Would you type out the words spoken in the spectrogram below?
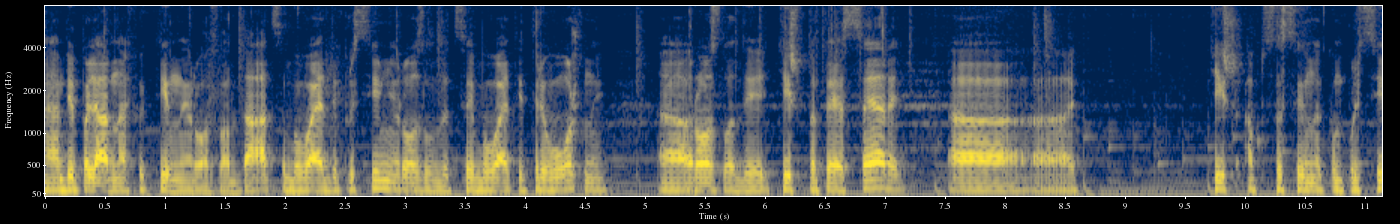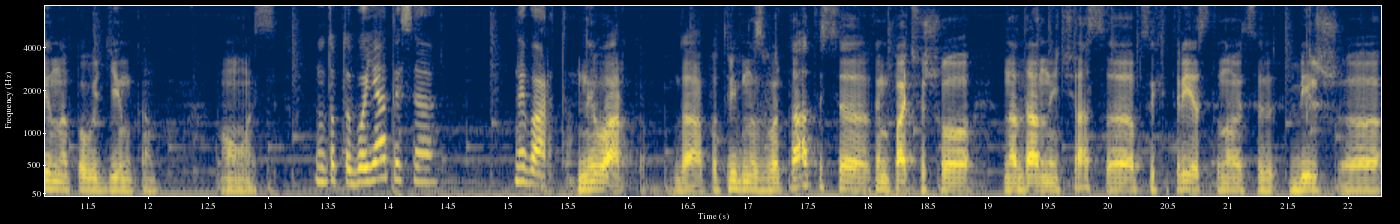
е, біполярно-афективний розлад. Да? Це бувають депресивні розлади, це бувають і тривожні е, розлади, ті ж ПТСР, е, е, ті ж обсесивно-компульсивна поведінка. Ось. Ну тобто боятися не варто. Не варто. Да, потрібно звертатися. Тим паче, що на даний час е, психіатрія становиться більш е, е,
